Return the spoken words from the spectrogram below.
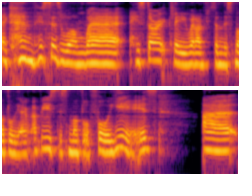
again, this is one where historically, when I've done this model, I've used this model for years. Uh,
